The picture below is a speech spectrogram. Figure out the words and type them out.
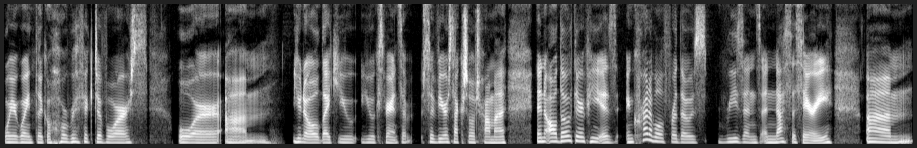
or you're going through like a horrific divorce, or, um, you know like you you experience a severe sexual trauma. And although therapy is incredible for those reasons and necessary um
